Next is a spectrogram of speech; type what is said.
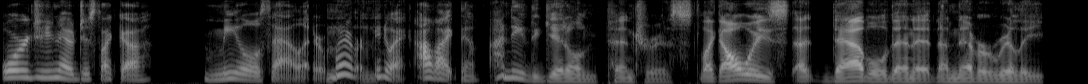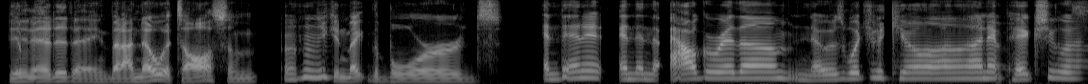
or, you know, just like a meal salad or whatever. Mhm. Anyway, I like them. I need to get on Pinterest. Like I always uh, dabbled in it. I never really did editing, but I know it's awesome. Mhm. You can make the boards. And then it, and then the algorithm knows what you're doing. It picks you up.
